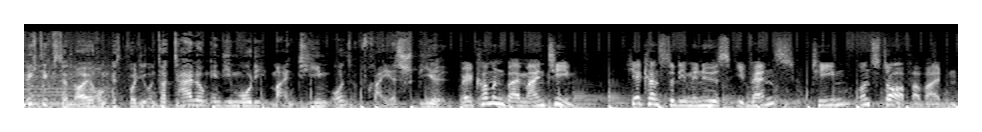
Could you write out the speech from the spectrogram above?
Wichtigste Neuerung ist wohl die Unterteilung in die Modi Mein Team und Freies Spiel. Willkommen bei Mein Team. Hier kannst du die Menüs Events, Team und Store verwalten.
